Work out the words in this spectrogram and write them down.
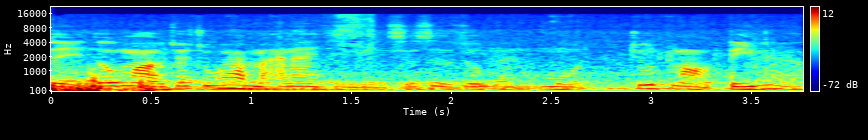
Để tô màu cho chú Hà Mã này thì mình sẽ sử dụng một chút màu tím này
